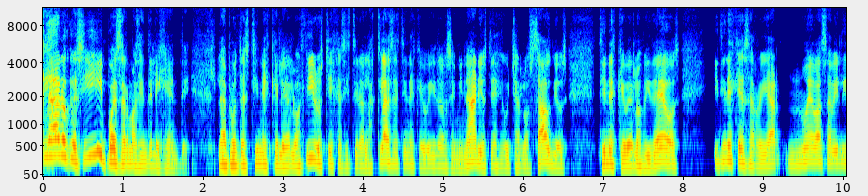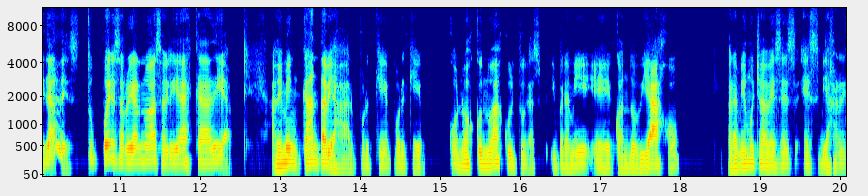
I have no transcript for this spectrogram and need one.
Claro que sí, puedes ser más inteligente. La pregunta es, tienes que leer los libros, tienes que asistir a las clases, tienes que ir a los seminarios, tienes que escuchar los audios, tienes que ver los videos y tienes que desarrollar nuevas habilidades. Tú puedes desarrollar nuevas habilidades cada día. A mí me encanta viajar. ¿Por qué? Porque conozco nuevas culturas y para mí eh, cuando viajo, para mí muchas veces es viajar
